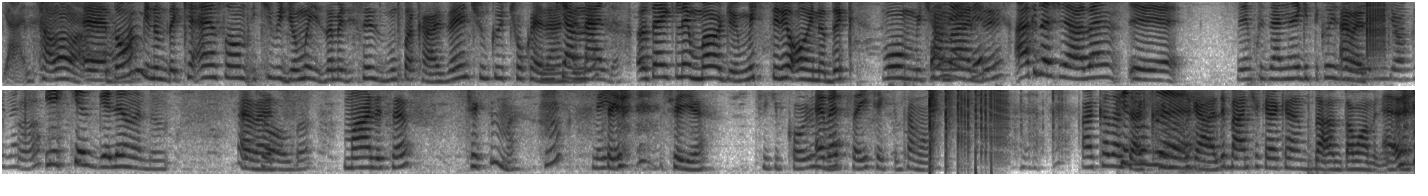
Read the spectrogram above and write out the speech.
Yani tamam ama. Ee, doğum günümdeki en son iki videomu izlemediyseniz mutlaka izleyin. Çünkü çok eğlenceli. Mükemmeldi. Özellikle Murder Mystery oynadık. Bu mükemmeldi. neydi? Arkadaşlar ben e, benim kuzenlere gittik o yüzden Evet, benim doğum yoktu. İlk kez gelemedim. Kötü Evet. oldu. Maalesef. Çektin mi? Hı? Neyi? Çek, şeyi. Çekip koydun mu? Evet sayı çektim. Tamam. Arkadaşlar Kırmızı. kırmızı, geldi. Ben çekerken da- devam edelim. Evet.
